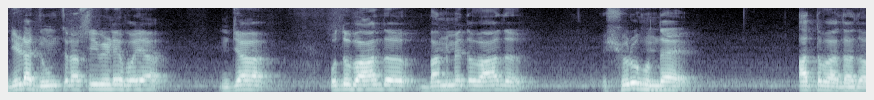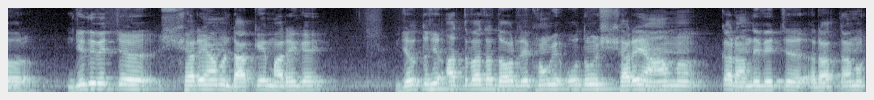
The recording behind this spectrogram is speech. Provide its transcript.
ਜਿਹੜਾ ਜੂਨ 84 ਵੇਲੇ ਹੋਇਆ ਜਾਂ ਉਦੋਂ ਬਾਅਦ 92 ਤੋਂ ਬਾਅਦ ਸ਼ੁਰੂ ਹੁੰਦਾ ਹੈ ਅੱਤਵਾਦ ਦਾ ਦੌਰ। ਜਿਹਦੇ ਵਿੱਚ ਸ਼ਰੇਆਮ ਡਾਕੇ ਮਾਰੇ ਗਏ। ਜਦੋਂ ਤੁਸੀਂ ਅੱਤਵਾਦ ਦਾ ਦੌਰ ਦੇਖੋਗੇ, ਉਦੋਂ ਸ਼ਰੇਆਮ ਘਰਾਂ ਦੇ ਵਿੱਚ ਰਾਤਾਂ ਨੂੰ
